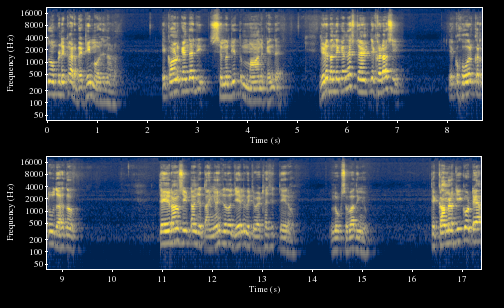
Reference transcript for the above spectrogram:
ਤੂੰ ਆਪਣੇ ਘਰ ਬੈਠੀ ਮੌਜ ਨਾਲ। ਇਹ ਕੌਣ ਕਹਿੰਦਾ ਜੀ? ਸਿਮਰਜੀਤ ਮਾਨ ਕਹਿੰਦਾ। ਜਿਹੜੇ ਬੰਦੇ ਕਹਿੰਦੇ ਸਟੈਂਡ ਤੇ ਖੜਾ ਸੀ, ਇੱਕ ਹੋਰ ਕਰਤੂ ਦੱਸਦਾ। 13 ਸੀਟਾਂ ਜਿਤਾਈਆਂ ਸੀ ਜਦੋਂ ਜੇਲ੍ਹ ਵਿੱਚ ਬੈਠਾ ਸੀ 13 ਲੋਕ ਸਭਾ ਦੀਆਂ। ਤੇ ਕਮਲ ਕੀ ਘੋਟਿਆ?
